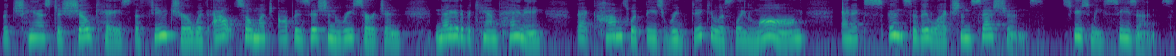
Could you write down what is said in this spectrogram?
the chance to showcase the future without so much opposition research and negative campaigning that comes with these ridiculously long and expensive election sessions, excuse me, seasons.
